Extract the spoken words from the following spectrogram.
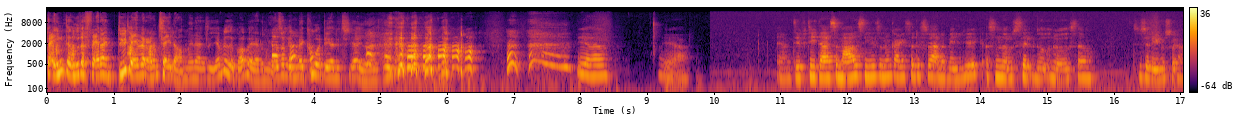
der er ingen derude, der fatter en dyt af, hvad der er, du taler om, men altså, jeg ved jo godt, hvad det er, du mener. Så lidt med kur der, lidt ja, ja. Ja. Ja. Ja, det er fordi, der er så meget at sige, så nogle gange så er det svært at vælge, ikke? Og så når du selv ved noget, så synes jeg, det er endnu sværere.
